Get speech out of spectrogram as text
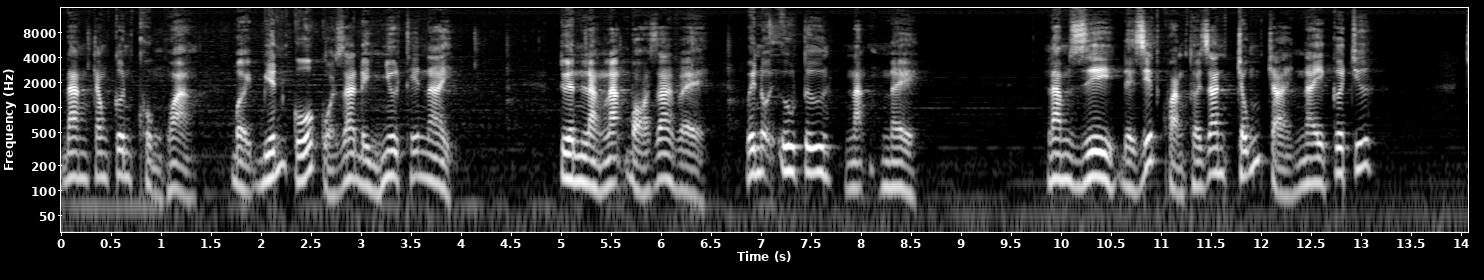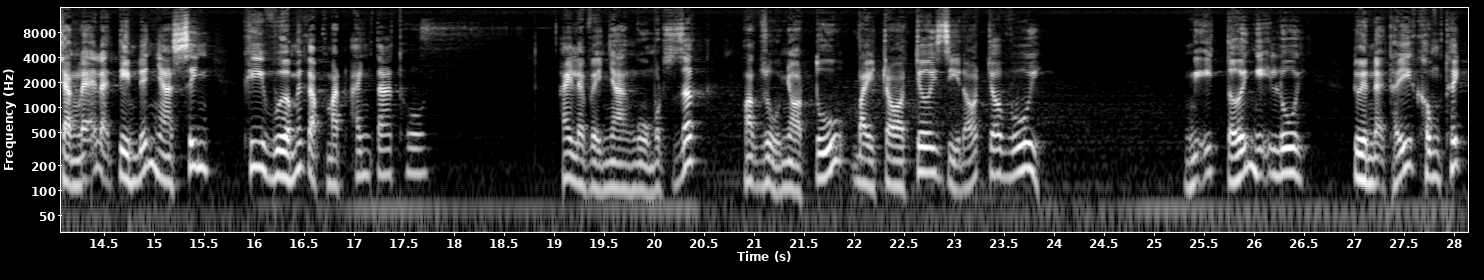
đang trong cơn khủng hoảng bởi biến cố của gia đình như thế này. Tuyền lặng lặng bỏ ra về với nỗi ưu tư nặng nề. Làm gì để giết khoảng thời gian trống trải này cơ chứ? Chẳng lẽ lại tìm đến nhà sinh khi vừa mới gặp mặt anh ta thôi? Hay là về nhà ngủ một giấc hoặc rủ nhỏ Tú bày trò chơi gì đó cho vui? Nghĩ tới nghĩ lui, Tuyền lại thấy không thích,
